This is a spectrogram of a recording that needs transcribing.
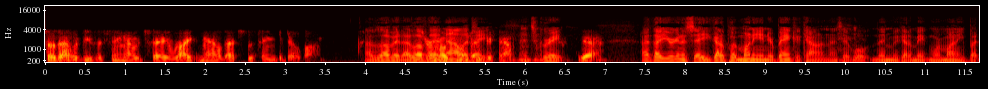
So that would be the thing I would say right now that's the thing to build on. I love it. I love the analogy. It's great. Yeah. I thought you were going to say you got to put money in your bank account, and I said, well, then we got to make more money. But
